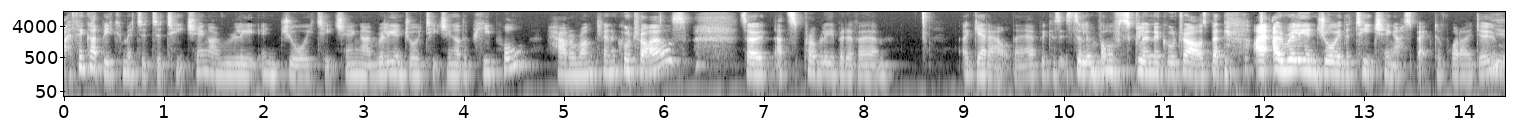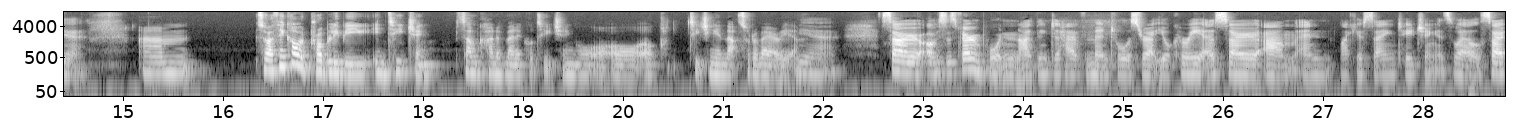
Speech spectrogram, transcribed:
I, think I'd be committed to teaching. I really enjoy teaching. I really enjoy teaching other people how to run clinical trials. So that's probably a bit of a, a get out there because it still involves clinical trials. But I, I really enjoy the teaching aspect of what I do. Yeah. Um, so I think I would probably be in teaching, some kind of medical teaching or, or, or, teaching in that sort of area. Yeah. So obviously, it's very important, I think, to have mentors throughout your career. So, um, and like you're saying, teaching as well. So,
